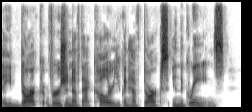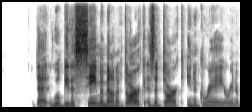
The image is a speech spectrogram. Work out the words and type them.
a dark version of that color? You can have darks in the greens that will be the same amount of dark as a dark in a gray or in a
